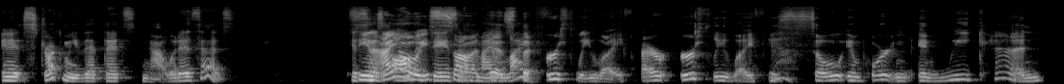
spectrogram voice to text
and it struck me that that's not what it says it See, and says I all the always days saw of it my as life the earthly life. Our earthly life is Yeah. so important, and we can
